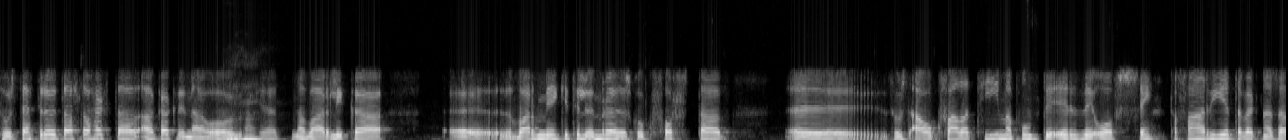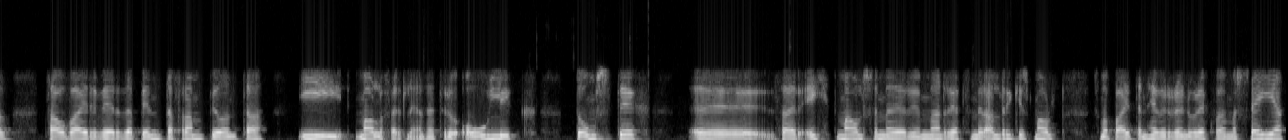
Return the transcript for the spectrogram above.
þú veist, þetta er auðvitað alltaf hægt að, að gagrina og mm -hmm. hérna var líka uh, var mikið til umræðu sko hvort að uh, þú veist á hvaða tímapunkti er þið of seint að fara í þetta vegna þess að þá væri verið að binda frambjóðanda í málaferðli en þetta eru ólík domstig uh, það er eitt mál sem er mannrétt sem er allríkismál sem að bætan hefur raun og verið eitthvað um að segja.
